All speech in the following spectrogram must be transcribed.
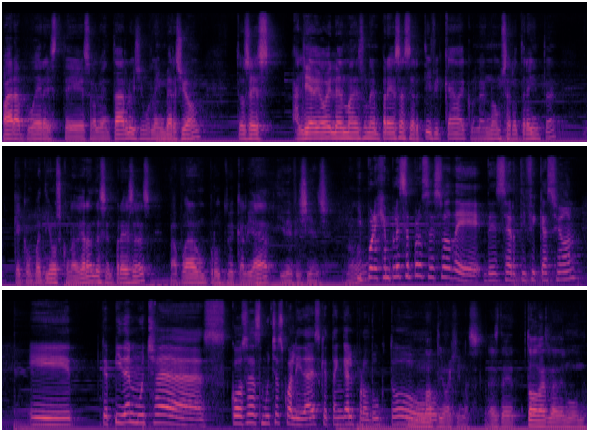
para poder este, solventarlo, hicimos la inversión. Entonces, al día de hoy Ledman es una empresa certificada con la NOM 030 que competimos con las grandes empresas para poder dar un producto de calidad y de eficiencia. ¿no? Y por ejemplo, ese proceso de, de certificación, eh, ¿Te piden muchas cosas, muchas cualidades que tenga el producto? No te imaginas, es de todas las del mundo.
